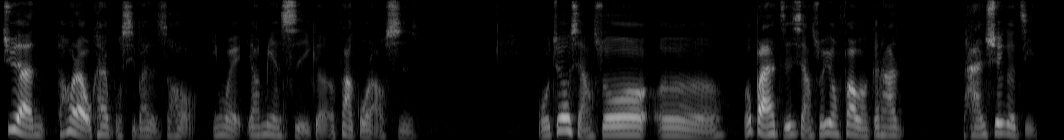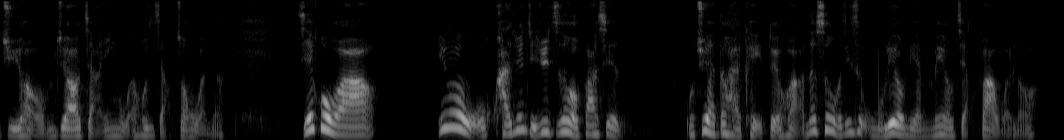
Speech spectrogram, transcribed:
居然后来我开补习班的时候，因为要面试一个法国老师，我就想说，呃，我本来只是想说用法文跟他。寒暄个几句哈，我们就要讲英文或者讲中文了。结果啊，因为我寒暄几句之后，发现我居然都还可以对话。那时候我已经是五六年没有讲法文了，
